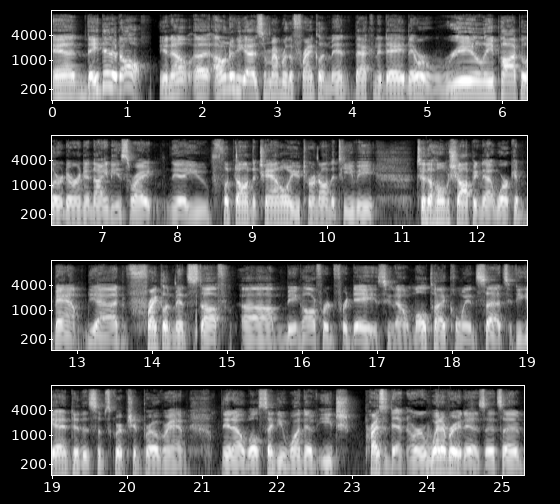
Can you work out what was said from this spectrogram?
and they did it all. You know, uh, I don't know if you guys remember the Franklin Mint back in the day. They were really popular during the '90s, right? Yeah, you flipped on the channel, you turned on the TV to the home shopping network and bam you had franklin mint stuff um, being offered for days you know multi-coin sets. If you get into the subscription program you know we'll send you one of each president or whatever it is. It's a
